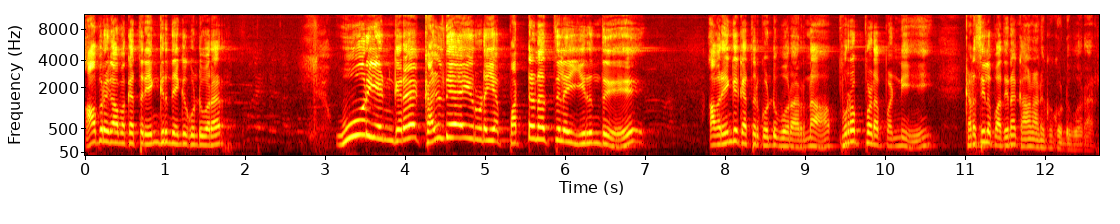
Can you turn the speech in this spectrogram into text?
ஆபிரகாம கத்தர் எங்கிருந்து எங்கே கொண்டு வரார்? ஊர் என்கிற கல்தேயருடைய பட்டணத்தில் இருந்து அவர் எங்கே கத்தர் கொண்டு போகிறாருன்னா புறப்பட பண்ணி கடைசியில் பார்த்தீங்கன்னா காணானுக்கு கொண்டு போகிறார்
